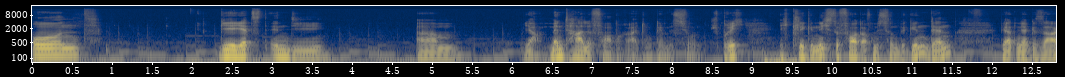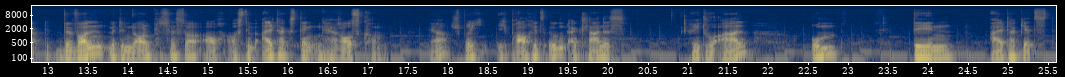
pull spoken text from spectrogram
Und gehe jetzt in die ähm, ja, mentale Vorbereitung der Mission. Sprich, ich klicke nicht sofort auf Mission beginnen, denn wir hatten ja gesagt, wir wollen mit dem Neuronprozessor auch aus dem Alltagsdenken herauskommen. Ja, sprich, ich brauche jetzt irgendein kleines Ritual, um den Alltag jetzt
